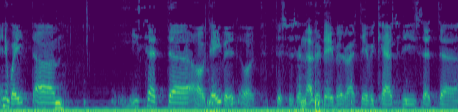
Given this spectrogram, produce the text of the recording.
anyway, um, he said, uh, oh, David, or this is another David, right? David Cassidy said uh,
